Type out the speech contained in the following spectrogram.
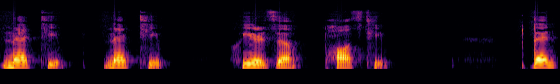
negative, negative. Here's a positive. Then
